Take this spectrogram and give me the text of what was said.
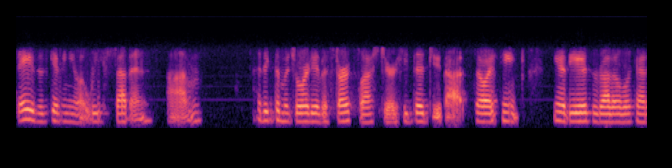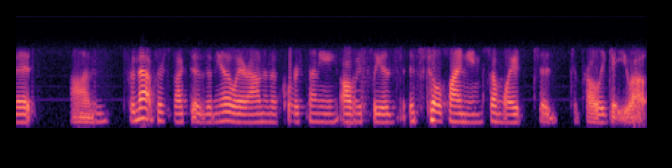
days, is giving you at least seven. Um, I think the majority of his starts last year, he did do that. So I think you know the A's would rather look at it um, from that perspective than the other way around. And of course, Sonny obviously is is still finding some way to to probably get you out.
